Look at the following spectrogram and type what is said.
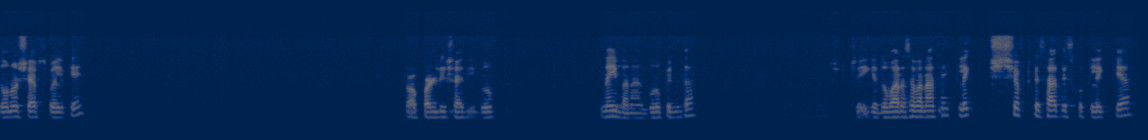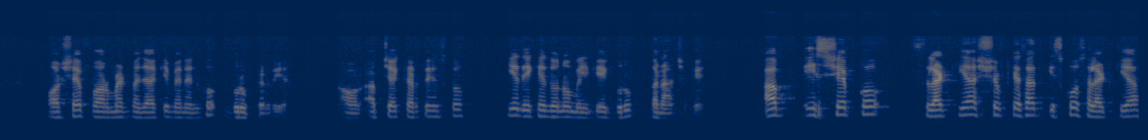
दोनों शेप्स मिलके प्रॉपरली शायद ये ग्रुप नहीं बना ग्रुप इनका। ठीक है, दोबारा से बनाते हैं। क्लिक शिफ्ट के साथ इसको क्लिक किया और शेप फॉर्मेट में जाके मैंने इनको ग्रुप कर दिया। और अब चेक करते हैं इसको। ये देखें, दोनों मिलके ग्रुप बना चुके अब इस शेप को सेलेक्ट किया शिफ्ट के साथ इसको सेलेक्ट किया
